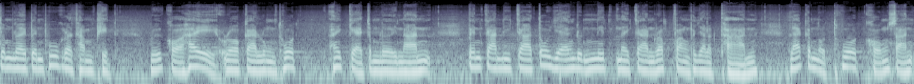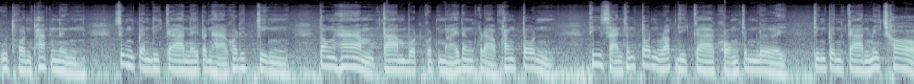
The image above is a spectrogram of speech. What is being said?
จำเลยเป็นผู้กระทำผิด หรือขอให้รอการลงโทษให้แก่จำเลยนั้น เป็นการดีกาโต้แย้งดุลนิตในการรับฟังพยานหลักฐาน และกำหนดโทษของศาลอุทธรภาคหนึ่ง ซึ่งเป็นดีกาในปัญหาข้อเที่จริง ต้องห้ามตามบทกฎหมายดังกล่าวข้างต้น ที่ศาลชั้นต้นรับดีกาของจำเลย จึงเป็นการไม่ชอบ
